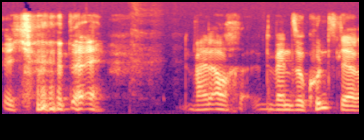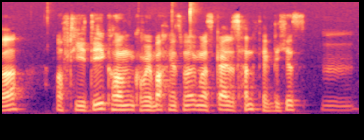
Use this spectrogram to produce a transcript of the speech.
Ich, weil auch, wenn so Kunstlehrer auf die Idee kommen, komm, wir machen jetzt mal irgendwas Geiles, Handwerkliches. Hm.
